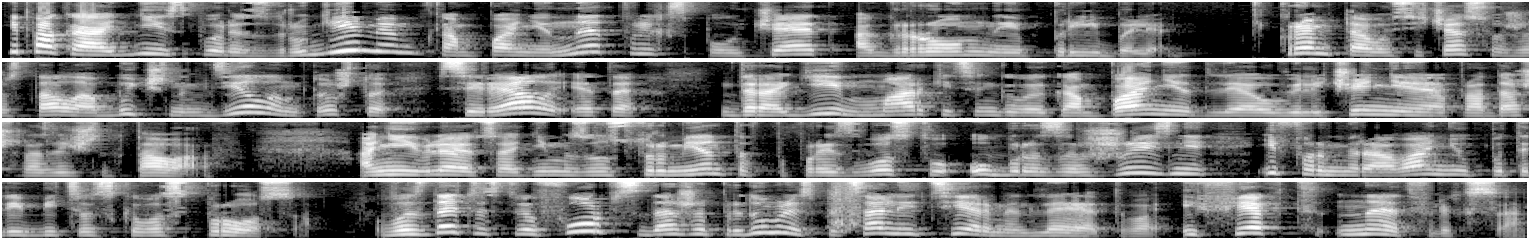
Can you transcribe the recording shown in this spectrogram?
И пока одни спорят с другими, компания Netflix получает огромные прибыли. Кроме того, сейчас уже стало обычным делом то, что сериалы – это дорогие маркетинговые кампании для увеличения продаж различных товаров. Они являются одним из инструментов по производству образа жизни и формированию потребительского спроса. В издательстве Forbes даже придумали специальный термин для этого – эффект Netflix.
